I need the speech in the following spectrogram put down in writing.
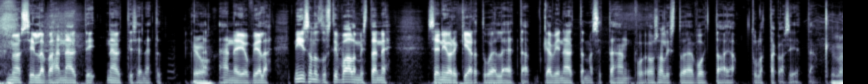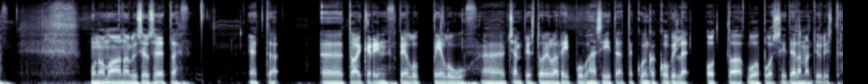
myös sillä vähän näytti, näytti sen, että joo, hän ei ole vielä niin sanotusti valmis tänne seniorikiertueelle, että kävi näyttämässä, että hän voi osallistua ja voittaa ja tulla takaisin. Että kyllä. Mun oma analyysi on se, että, että äh, Tigerin pelu, pelu äh, Champions Tourilla riippuu vähän siitä, että kuinka koville ottaa luopua siitä elämäntyylistä.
